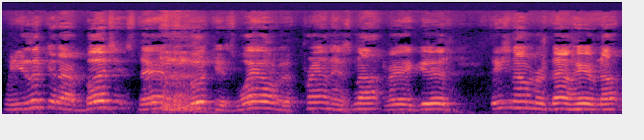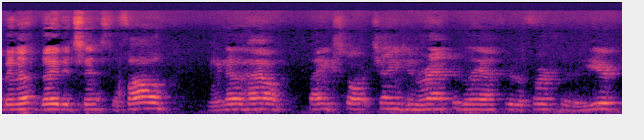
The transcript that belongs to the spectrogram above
When you look at our budgets there in the book as well, the print is not very good. These numbers down here have not been updated since the fall. We know how things start changing rapidly after the first of the year.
